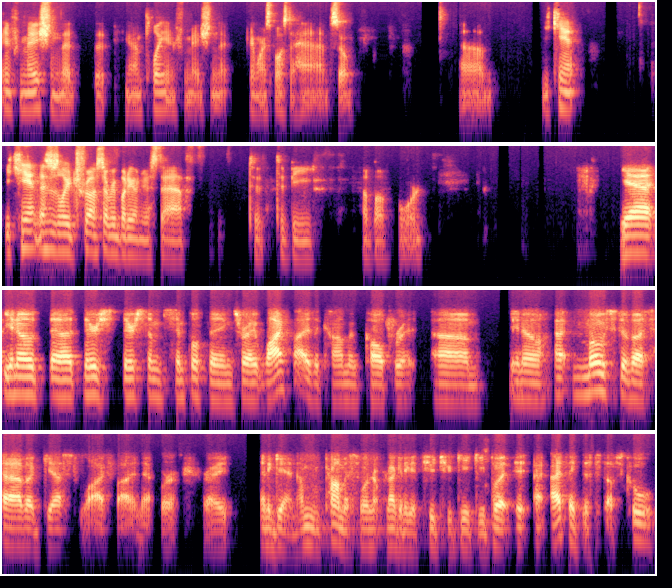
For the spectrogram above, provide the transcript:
information that that you know, employee information that they weren't supposed to have. So um, you can't you can't necessarily trust everybody on your staff to to be above board. Yeah, you know, uh, there's there's some simple things, right? Wi-Fi is a common culprit. Um, you know, uh, most of us have a guest Wi-Fi network, right? and again, I'm promise we're not, not going to get too too geeky, but it, I, I think this stuff's cool.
